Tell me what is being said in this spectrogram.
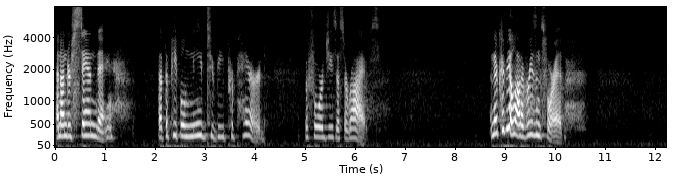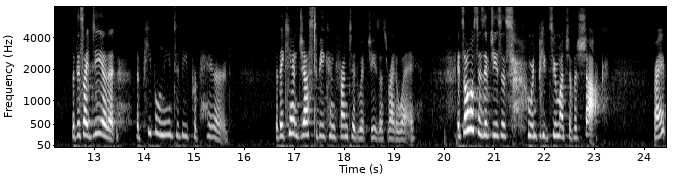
and understanding that the people need to be prepared before Jesus arrives. And there could be a lot of reasons for it. But this idea that the people need to be prepared, that they can't just be confronted with Jesus right away. It's almost as if Jesus would be too much of a shock, right?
